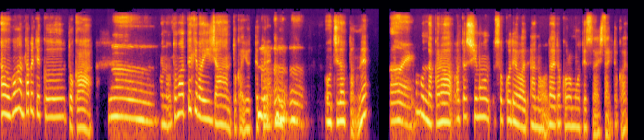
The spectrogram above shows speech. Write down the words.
あ、ご飯食べてくとか、うん。あの、泊まってけばいいじゃんとか言ってうんくれるうんうん。お家だったのね。はい。もんだから、私もそこでは、あの、台所もお手伝いしたりとか、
